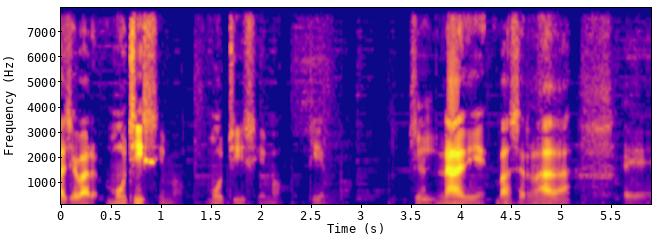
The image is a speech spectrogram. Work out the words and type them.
va a llevar muchísimo, muchísimo tiempo. O sea, Nadie va a hacer nada, eh,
